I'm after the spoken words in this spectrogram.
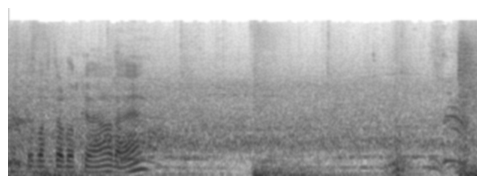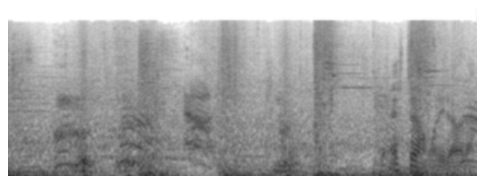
¿Cuántos bastardos quedan ahora, eh? Este va a morir ahora.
